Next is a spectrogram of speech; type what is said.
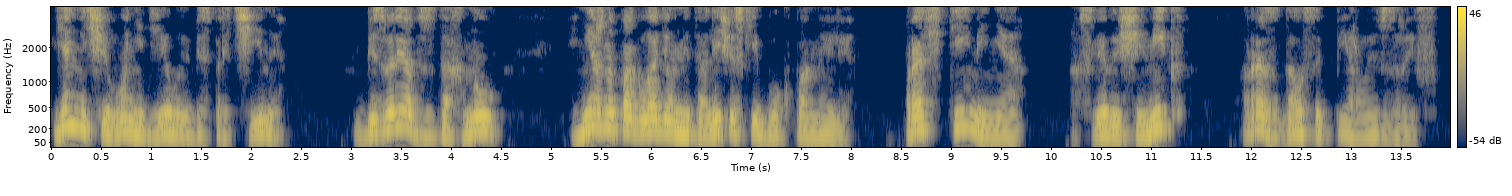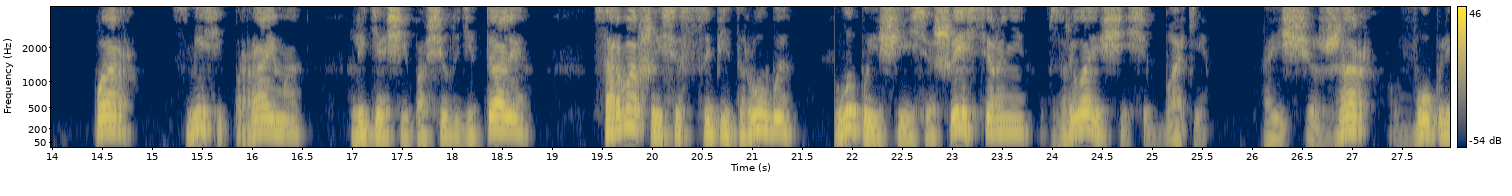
я ничего не делаю без причины. Безвариат вздохнул и нежно погладил металлический бок панели. Прости меня. А в следующий миг раздался первый взрыв. Пар, смеси прайма, летящие повсюду детали, сорвавшиеся с цепи трубы, лопающиеся шестерни, взрывающиеся баки. А еще жар, вопли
